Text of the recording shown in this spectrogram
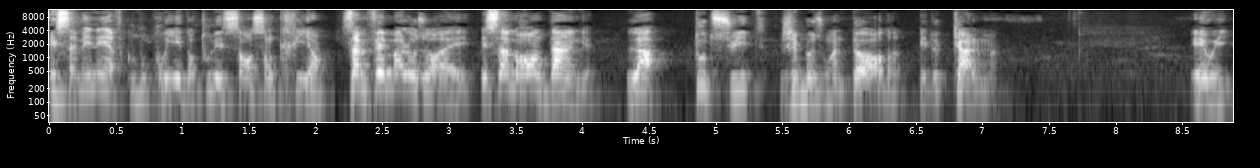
Et ça m'énerve que vous couriez dans tous les sens en criant. Ça me fait mal aux oreilles. Et ça me rend dingue. Là, tout de suite, j'ai besoin d'ordre et de calme. Eh oui,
